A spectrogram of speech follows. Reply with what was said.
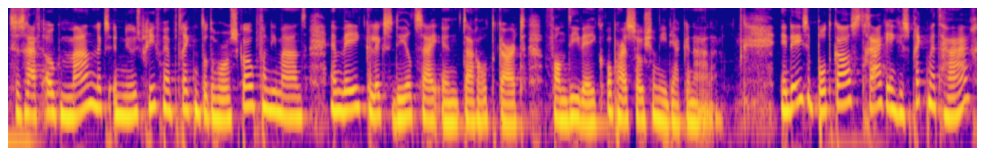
Ze schrijft ook maandelijks een nieuwsbrief met betrekking tot de horoscoop van die maand. En wekelijks deelt zij een tarotkaart van die week op haar social media kanalen. In deze podcast ga ik in gesprek met haar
